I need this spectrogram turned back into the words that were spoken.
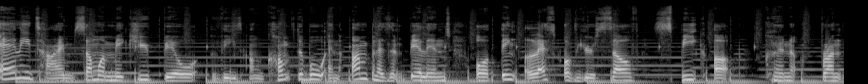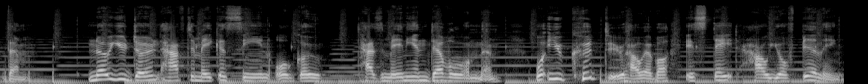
Anytime someone makes you feel these uncomfortable and unpleasant feelings or think less of yourself, speak up, confront them. No, you don't have to make a scene or go Tasmanian devil on them. What you could do, however, is state how you're feeling.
